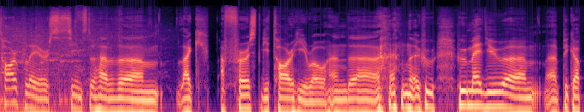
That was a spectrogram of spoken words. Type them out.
Guitar players seems to have um, like a first guitar hero, and, uh, and who who made you um, uh, pick up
